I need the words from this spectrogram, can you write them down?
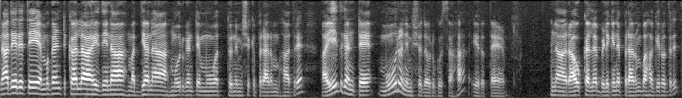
ನಾ ಅದೇ ರೀತಿ ಎಮ್ಮಗಂಟೆ ಕಾಲ ಈ ದಿನ ಮಧ್ಯಾಹ್ನ ಮೂರು ಗಂಟೆ ಮೂವತ್ತು ನಿಮಿಷಕ್ಕೆ ಪ್ರಾರಂಭ ಆದರೆ ಐದು ಗಂಟೆ ಮೂರು ನಿಮಿಷದವರೆಗೂ ಸಹ ಇರುತ್ತೆ. ರಾಹುಕಾಲ ಬೆಳಗ್ಗೆ ಪ್ರಾರಂಭ ಆಗಿರೋದ್ರಿಂದ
